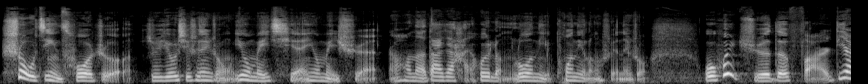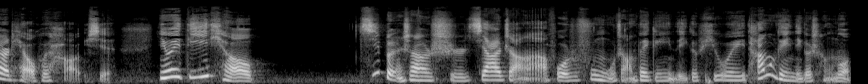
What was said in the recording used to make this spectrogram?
受尽挫折，就尤其是那种又没钱又没权，然后呢，大家还会冷落你、泼你冷水那种，我会觉得反而第二条会好一些，因为第一条。基本上是家长啊，或者是父母长辈给你的一个 PUA，他们给你的一个承诺，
